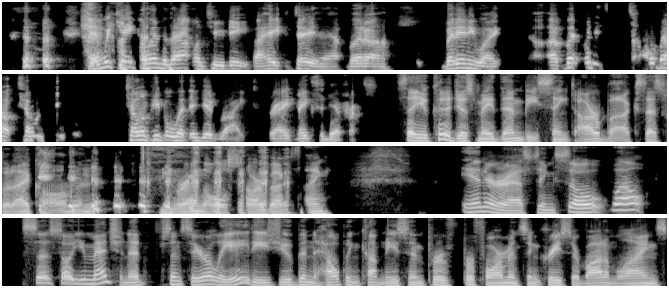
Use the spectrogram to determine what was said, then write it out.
and we can't go into that one too deep. I hate to tell you that, but uh, but anyway, uh, but but it's, it's all about telling people telling people what they did right. Right makes a difference. So you could have just made them be Saint Arbucks. That's what I call them, and you ran the whole Starbucks thing. Interesting. So, well, so, so you mentioned it since the early 80s, you've been helping companies improve performance, increase their bottom lines,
